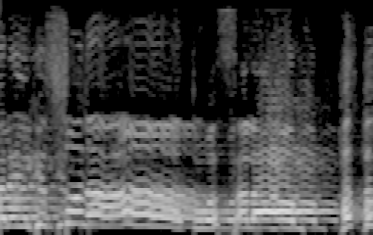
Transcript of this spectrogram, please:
আলাইহিস সালাতু ওয়াস সালাম। হযরত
